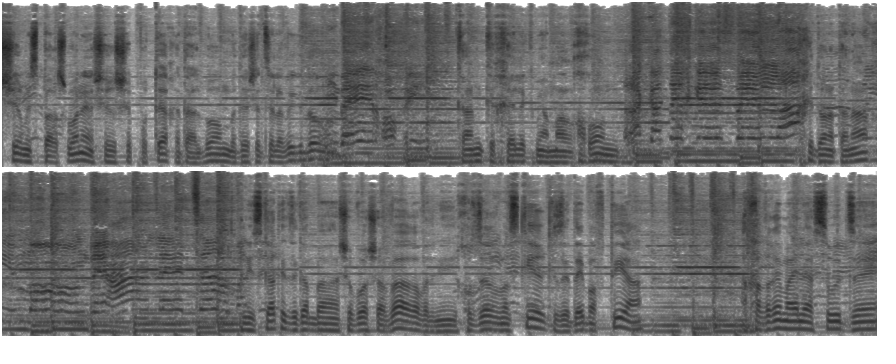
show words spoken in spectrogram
שיר מספר 8, השיר שפותח את האלבום בדש אצל אביגדור. כאן כחלק מהמערכון חידון התנ"ך. אני הזכרתי את זה גם בשבוע שעבר, אבל אני חוזר ומזכיר, כי זה די מפתיע. החברים האלה עשו את זה,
